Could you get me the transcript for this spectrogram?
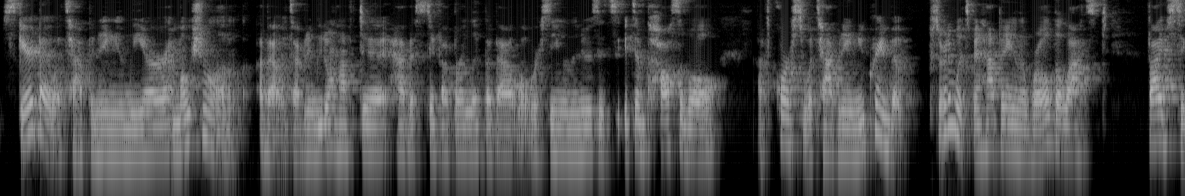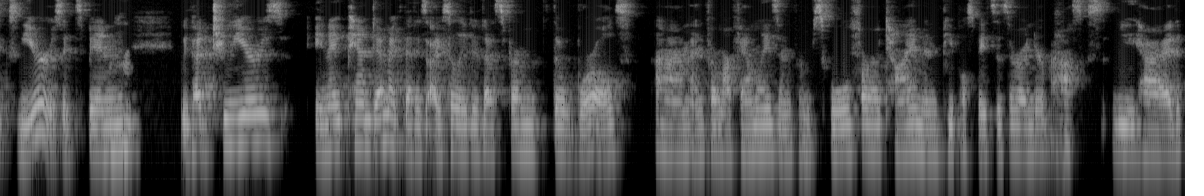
scared by what's happening and we are emotional about what's happening. We don't have to have a stiff upper lip about what we're seeing on the news. It's it's impossible, of course, what's happening in Ukraine, but sort of what's been happening in the world the last five, six years. It's been mm-hmm. we've had two years in a pandemic that has isolated us from the world um, and from our families and from school for a time, and people's faces are under masks. We had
